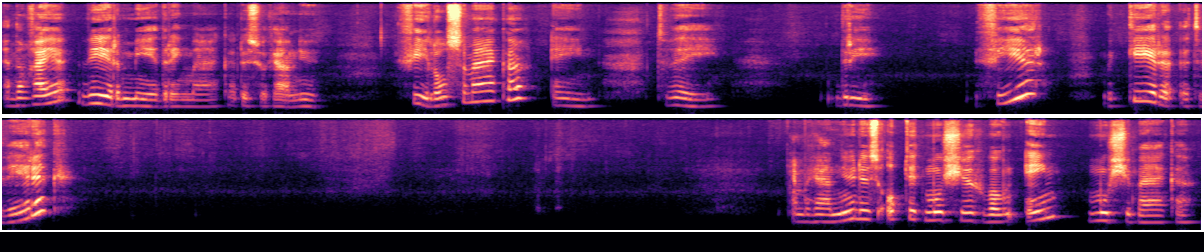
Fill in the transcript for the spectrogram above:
en dan ga je weer een meerdering maken. Dus we gaan nu vier losse maken. 1 2 3 4 we keren het werk. En we gaan nu dus op dit moesje gewoon één moesje maken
